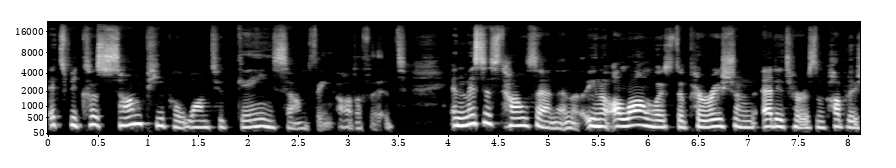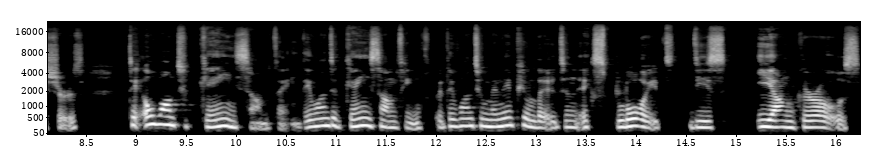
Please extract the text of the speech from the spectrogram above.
it's because some people want to gain something out of it. And Mrs. Townsend and, you know, along with the Parisian editors and publishers, they all want to gain something. They want to gain something. They want to manipulate and exploit these young girls.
